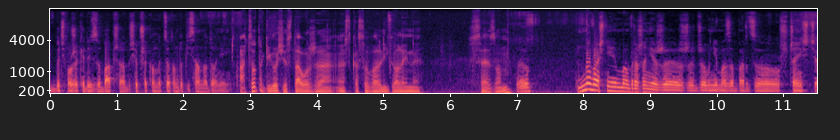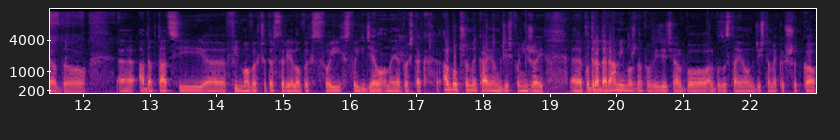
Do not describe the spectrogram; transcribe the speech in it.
być może kiedyś zobaczę, aby się przekonać, co tam dopisano do niej. A co takiego się stało, że e, skasowali kolejny sezon? No właśnie mam wrażenie, że, że Joe nie ma za bardzo szczęścia do e, adaptacji e, filmowych czy też serialowych swoich, swoich dzieł. One jakoś tak albo przemykają gdzieś poniżej, e, pod radarami można powiedzieć, albo, albo zostają gdzieś tam jakoś szybko,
